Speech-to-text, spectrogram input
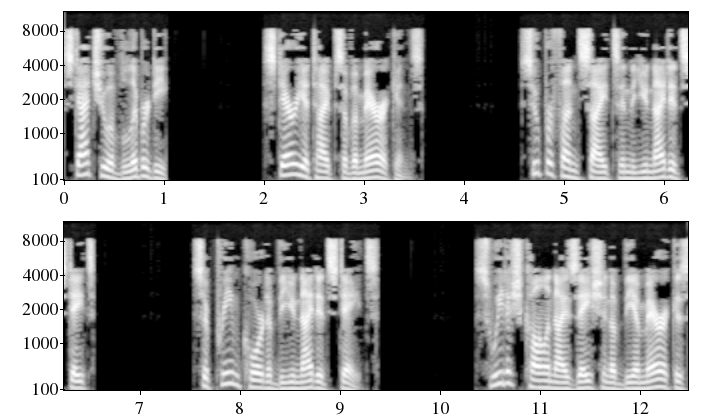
Statue of Liberty. Stereotypes of Americans. Superfund sites in the United States. Supreme Court of the United States. Swedish colonization of the Americas.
